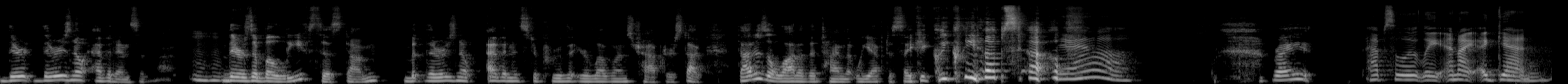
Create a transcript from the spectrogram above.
there there is no evidence in that Mhm. there's a belief system but there is no evidence to prove that your loved one's trapped or stuck that is a lot of the time that we have to psychically clean up stuff Yeah. right Absolutely. And I again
